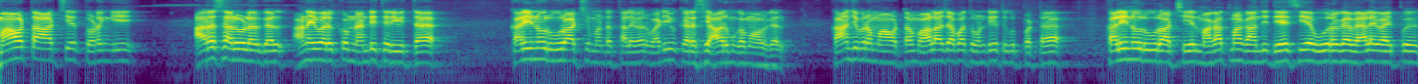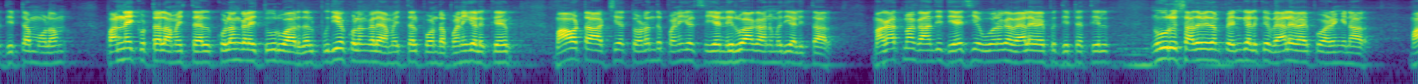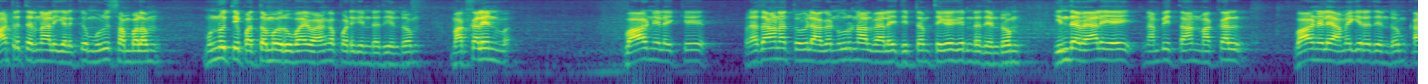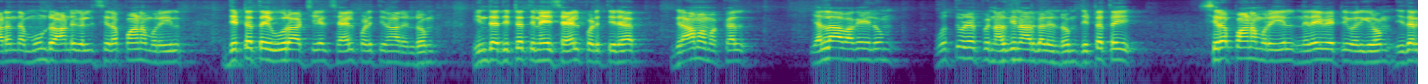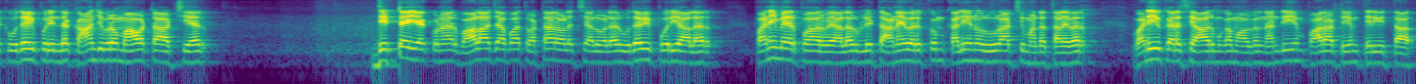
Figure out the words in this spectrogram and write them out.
மாவட்ட ஆட்சியர் தொடங்கி அரசு அலுவலர்கள் அனைவருக்கும் நன்றி தெரிவித்த கலினூர் ஊராட்சி மன்ற தலைவர் வடிவுக்கரசி ஆறுமுகம் அவர்கள். காஞ்சிபுரம் மாவட்டம் வாலாஜாபாத் ஒன்றியத்துக்குட்பட்ட கலினூர் ஊராட்சியில் மகாத்மா காந்தி தேசிய ஊரக வேலைவாய்ப்பு திட்டம் மூலம் பண்ணை குட்டல் அமைத்தல் குளங்களை தூர்வாறுதல் புதிய குளங்களை அமைத்தல் போன்ற பணிகளுக்கு மாவட்ட ஆட்சியர் தொடர்ந்து பணிகள் செய்ய நிர்வாக அனுமதி அளித்தார். மகாத்மா காந்தி தேசிய ஊரக வேலைவாய்ப்பு திட்டத்தில் நூறு சதவீதம் பெண்களுக்கு வேலைவாய்ப்பு வழங்கினார். மாற்றுத்திறனாளிகளுக்கு முழு சம்பளம் முன்னூற்றி பத்தொன்பது ரூபாய் வழங்கப்படுகின்றது என்றும் மக்களின் வாழ்நிலைக்கு பிரதான தொழிலாக நூறு நாள் வேலை திட்டம் திகழ்கின்றது என்றும் இந்த வேலையை நம்பித்தான் மக்கள் வாழ்நிலை அமைகிறது என்றும் கடந்த மூன்று ஆண்டுகளில் சிறப்பான முறையில் திட்டத்தை ஊராட்சியில் செயல்படுத்தினார் என்றும் இந்த திட்டத்தினை செயல்படுத்திட கிராம மக்கள் எல்லா வகையிலும் ஒத்துழைப்பு நல்கினார்கள் என்றும் திட்டத்தை சிறப்பான முறையில் நிறைவேற்றி வருகிறோம். இதற்கு உதவி புரிந்த காஞ்சிபுரம் மாவட்ட ஆட்சியர் திட்ட இயக்குனர் வாலாஜாபாத் வட்டார வளர்ச்சி அலுவலர் உதவி பொறியாளர் பணி மேற்பார்வையாளர் உள்ளிட்ட அனைவருக்கும் கலியனூர் ஊராட்சி மன்ற தலைவர் வடிவுக்கரசி ஆறுமுகம் அவர்கள் நன்றியும் பாராட்டையும் தெரிவித்தார்.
